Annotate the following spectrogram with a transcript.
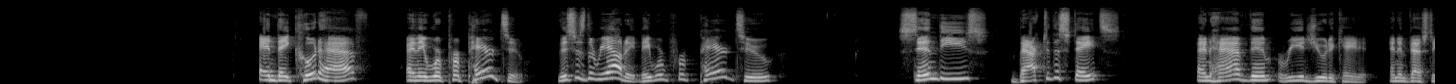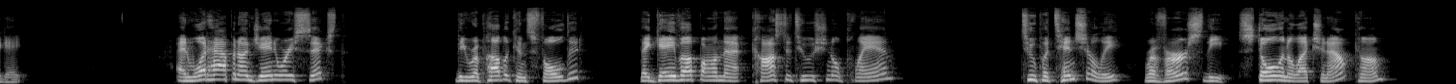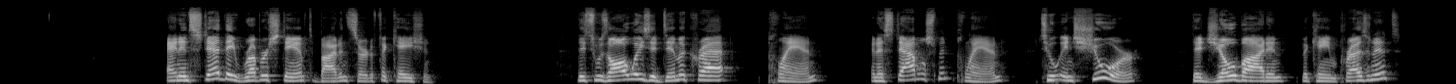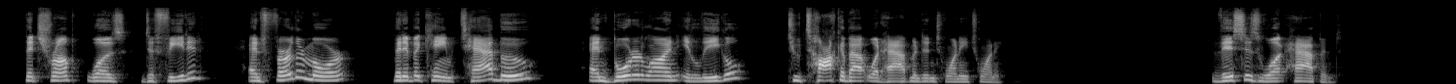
And they could have, and they were prepared to. This is the reality. They were prepared to send these back to the states and have them re-adjudicate it and investigate. And what happened on January 6th? The Republicans folded. They gave up on that constitutional plan to potentially reverse the stolen election outcome. And instead, they rubber stamped Biden's certification. This was always a Democrat plan, an establishment plan to ensure that Joe Biden became president, that Trump was defeated, and furthermore, that it became taboo and borderline illegal to talk about what happened in 2020. This is what happened.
